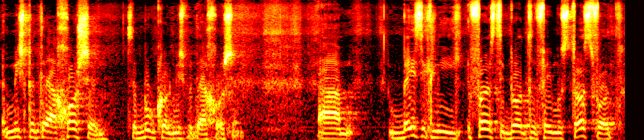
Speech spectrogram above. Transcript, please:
Mishpatei HaChoshen. It's a book called Mishpatei HaChoshen. Um, basically, first he brought the famous Tosfot.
